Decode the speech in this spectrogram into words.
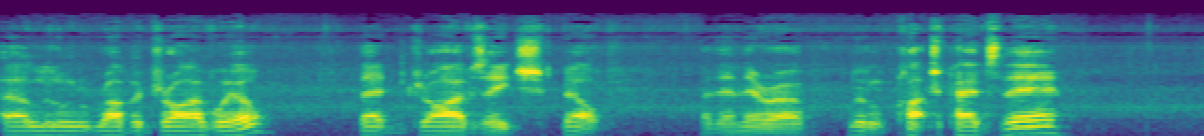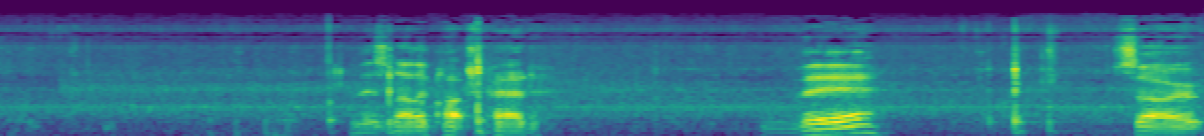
a little rubber drive wheel that drives each belt. And then there are little clutch pads there. And there's another clutch pad there. So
